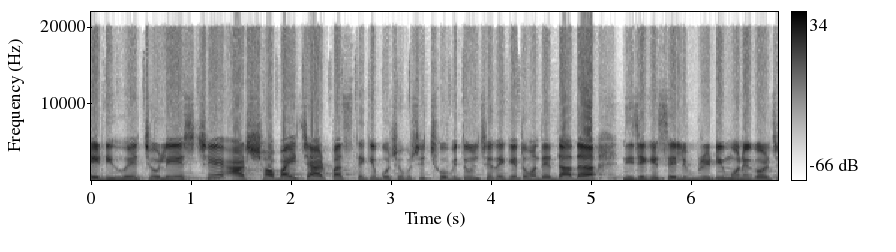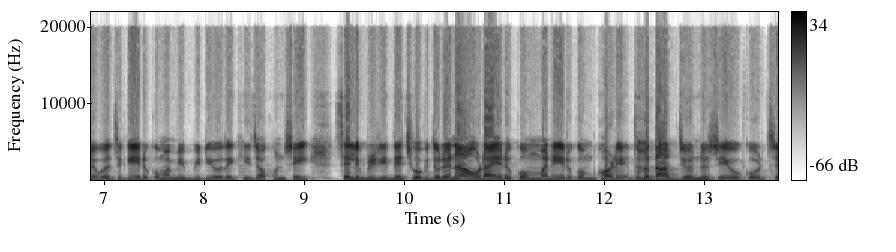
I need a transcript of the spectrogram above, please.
রেডি হয়ে চলে এসছে। আর সবাই চারপাশ থেকে বসে বসে ছবি তুলছে দেখে তোমাদের দাদা নিজেকে সেলিব্রিটি মনে করছে। বলছে কি, এরকম আমি ভিডিও দেখি, যখন সেই সেলিব্রিটিদের ছবি তোলে না, ওরা এরকম মানে এরকম করে। তো তার জন্য সেও করছে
